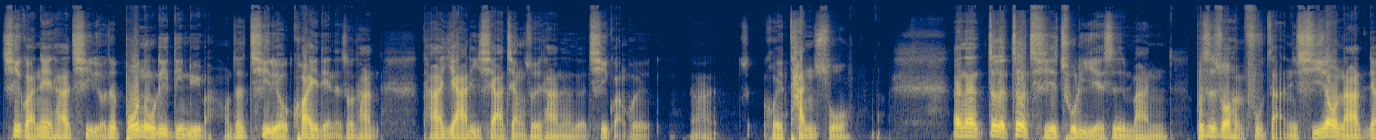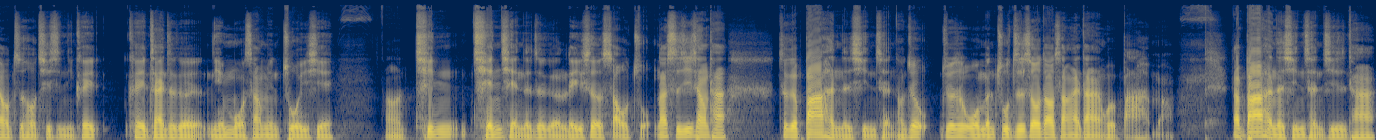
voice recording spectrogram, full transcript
气管内它的气流，这伯努利定律嘛，哦，这气流快一点的时候，它它压力下降，所以它那个气管会啊会坍缩。那那这个这其实处理也是蛮不是说很复杂，你息肉拿掉之后，其实你可以可以在这个黏膜上面做一些啊轻浅浅的这个镭射烧灼。那实际上它这个疤痕的形成，哦，就就是我们组织受到伤害，当然会有疤痕嘛。那疤痕的形成，其实它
